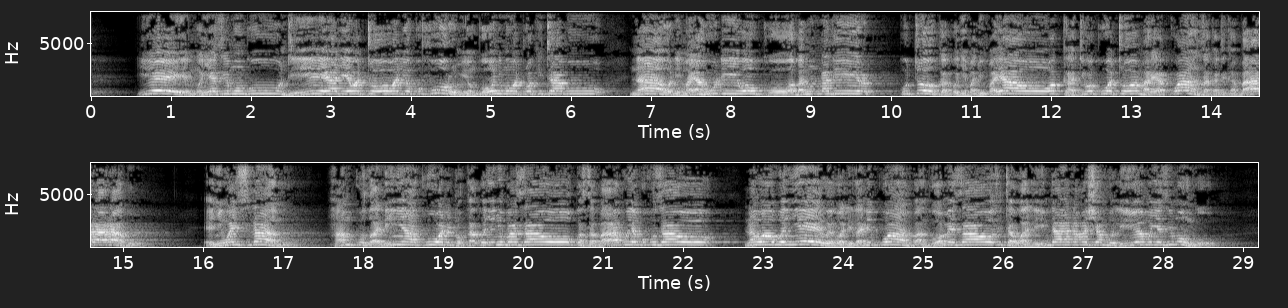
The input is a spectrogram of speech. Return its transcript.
Yeye Mwenyezi Mungu ndiye aliyewatoa waliokufuru miongoni mwa watu wa kitabu Nao ni Mayahudi wa ukoo wa Banu Nadhir kutoka kwenye majumba yao wakati wa kuwatoa mara ya kwanza katika bara Arabu. Enyi Waislamu, hamkudhania kuwa watatoka kwenye nyumba zao kwa sababu ya nguvu zao, na wao wenyewe walidhani kwamba ngome zao zitawalinda na mashambulio ya Mwenyezi Mungu.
